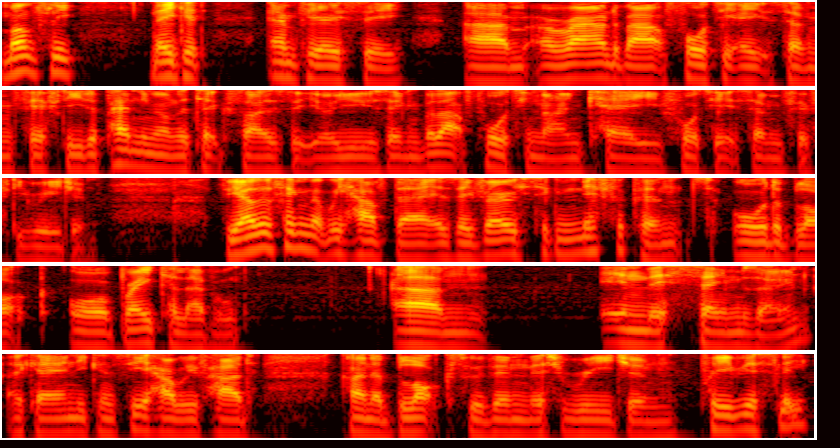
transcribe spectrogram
monthly naked MPOC um, around about 48,750, depending on the tick size that you're using, but that 49K, 48,750 region. The other thing that we have there is a very significant order block or breaker level um, in this same zone. Okay, and you can see how we've had kind of blocks within this region previously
